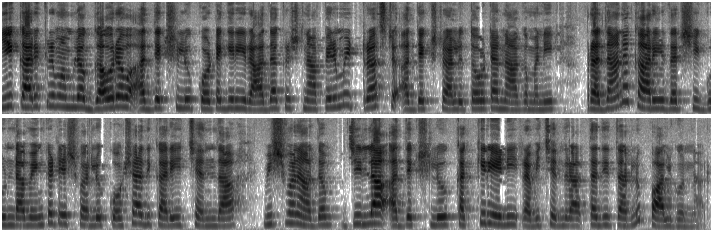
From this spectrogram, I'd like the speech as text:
ఈ కార్యక్రమంలో గౌరవ అధ్యక్షులు కోటగిరి రాధాకృష్ణ పిరమిడ్ ట్రస్ట్ అధ్యక్షురాలు తోట నాగమణి ప్రధాన కార్యదర్శి గుండా వెంకటేశ్వర్లు కోశాధికారి చంద విశ్వనాథం జిల్లా అధ్యక్షులు కక్కిరేని రవిచంద్ర తదితరులు పాల్గొన్నారు.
